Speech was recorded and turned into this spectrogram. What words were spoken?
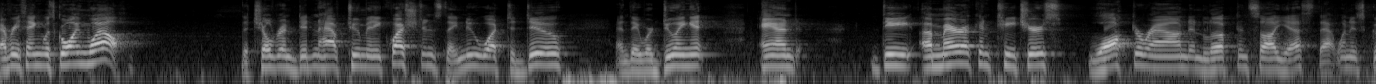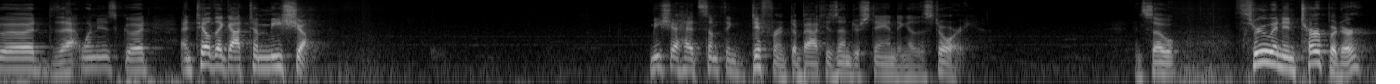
Everything was going well. The children didn't have too many questions, they knew what to do, and they were doing it. And the American teachers walked around and looked and saw, yes, that one is good, that one is good, until they got to Misha. Misha had something different about his understanding of the story. And so, through an interpreter,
